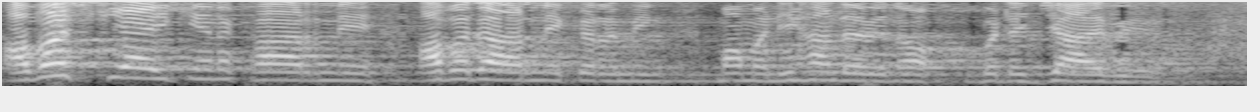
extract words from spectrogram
අවශ්‍යයි කියන කාරණේ අවධාරණය කරමින් මම නිහඬ වෙනවා. ඔබට ජය වේවා.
